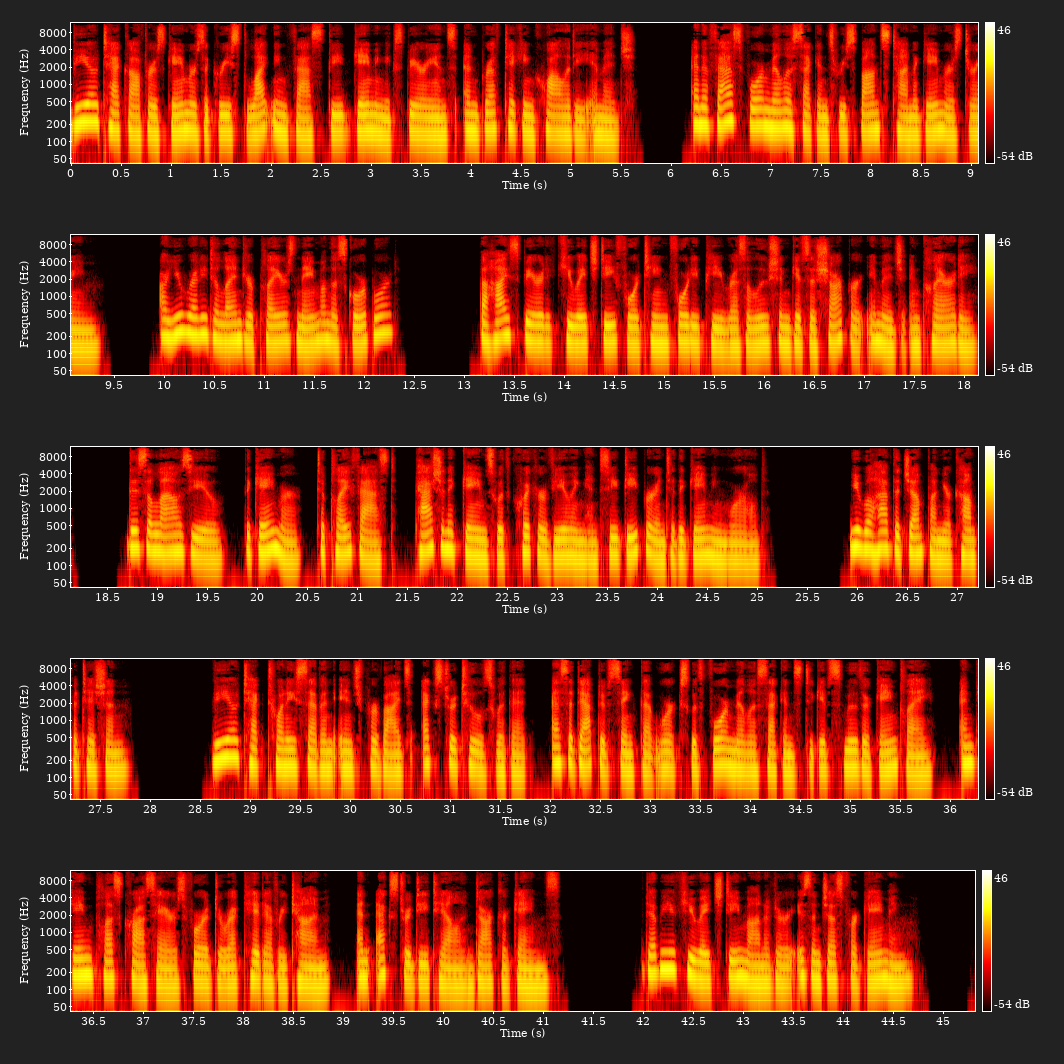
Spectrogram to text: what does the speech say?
Viotek offers gamers a greased lightning fast speed gaming experience and breathtaking quality image. And a fast 4 milliseconds response time, a gamer's dream. Are you ready to land your player's name on the scoreboard? The high spirited QHD 1440p resolution gives a sharper image and clarity. This allows you, the gamer, to play fast, passionate games with quicker viewing and see deeper into the gaming world. You will have the jump on your competition. Viotek 27 inch provides extra tools with it, as adaptive sync that works with 4 milliseconds to give smoother gameplay, and Game Plus crosshairs for a direct hit every time, and extra detail in darker games. WQHD monitor isn't just for gaming.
